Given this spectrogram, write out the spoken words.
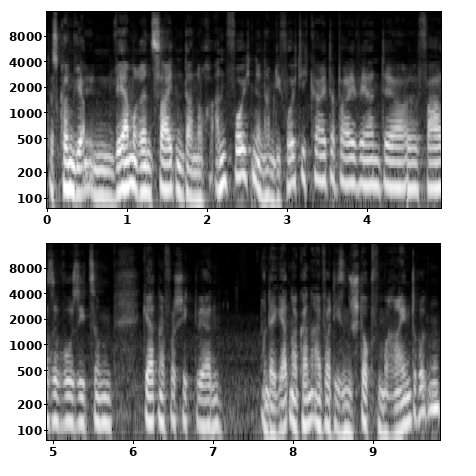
Das können wir in wärmeren Zeiten dann noch anfeuchten. Dann haben die Feuchtigkeit dabei während der Phase, wo sie zum Gärtner verschickt werden. Und der Gärtner kann einfach diesen Stopfen reindrücken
